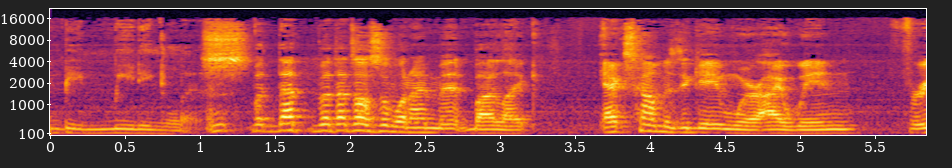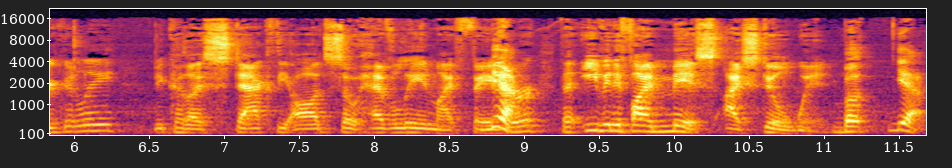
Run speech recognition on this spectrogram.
be meaningless. But that but that's also what I meant by like XCOM is a game where I win frequently because I stack the odds so heavily in my favor that even if I miss, I still win. but Yeah,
